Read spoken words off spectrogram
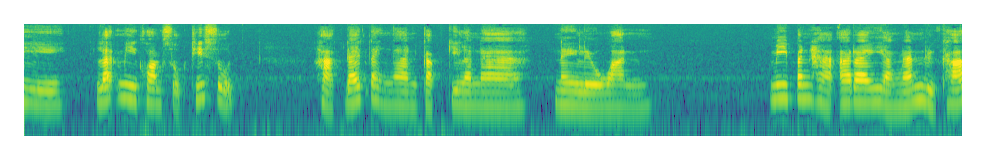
ดี และมีความสุขที่สุด หากได้แต่งงานกับกิรนาในเร็ววัน มีปัญหาอะไรอย่างนั้นหรือคะ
